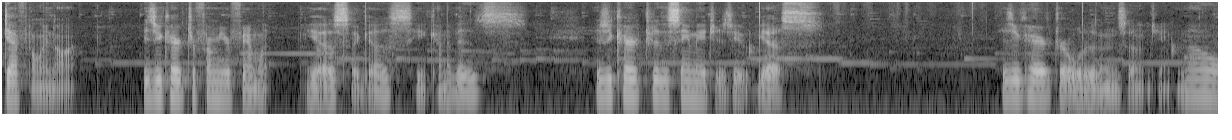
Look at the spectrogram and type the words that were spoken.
Definitely not. Is your character from your family? Yes, I guess he kind of is. Is your character the same age as you? Yes. Is your character older than 17? No.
